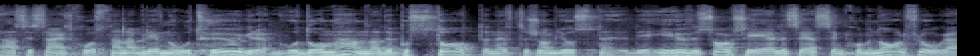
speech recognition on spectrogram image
assistanskostnaderna blev något högre och de hamnade på staten eftersom just i huvudsak så är LSS en kommunal fråga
